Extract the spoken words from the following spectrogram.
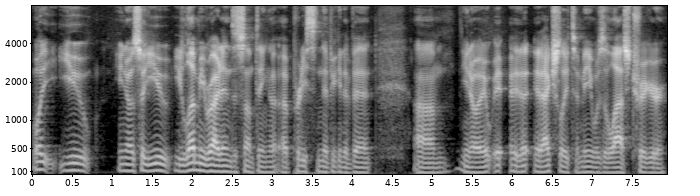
Well, you you know, so you you led me right into something a pretty significant event um, you know, it, it, it, actually to me was the last trigger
